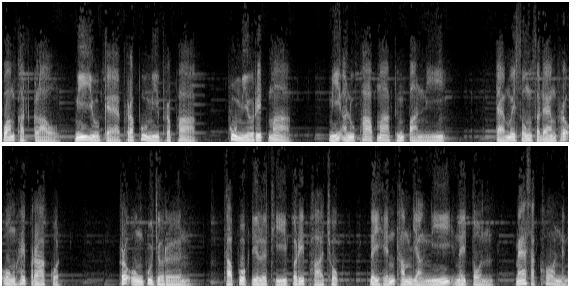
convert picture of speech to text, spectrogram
ความขัดเกลา มีอยู่แก่พระผู้มีพระภาค ผู้มีฤทธิ์มาก มีอนุภาพมากถึงป่านนี้ แต่ไม่ทรงแสดงพระองค์ให้ปรากฏ พระองค์ผู้เจริญ ถ้าพวกเดลถีปริพาชกได้เห็นทำอย่างนี้ในตน แม้สักข้อหนึ่ง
